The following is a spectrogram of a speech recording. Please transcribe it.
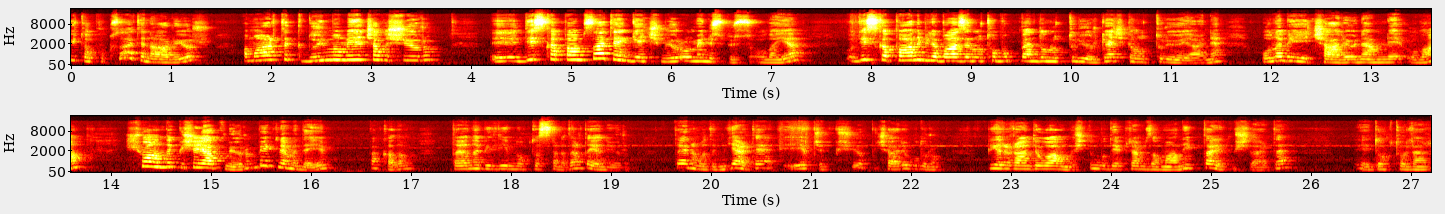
Bir topuk zaten ağrıyor. Ama artık duymamaya çalışıyorum. E, diz kapağım zaten geçmiyor o menüspüs olayı. O diz kapağını bile bazen o topuk bende unutturuyor. Gerçekten unutturuyor yani. Ona bir çare önemli olan. Şu anlık bir şey yapmıyorum. Beklemedeyim. Bakalım dayanabildiğim noktasına kadar dayanıyorum. Dayanamadığım yerde yapacak bir şey yok. Bir çare bulurum. Bir ara randevu almıştım. Bu deprem zamanı iptal etmişlerdi. E, doktorlar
